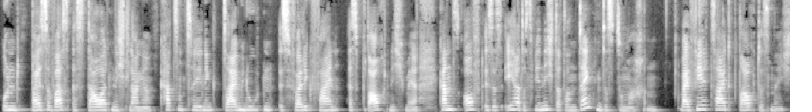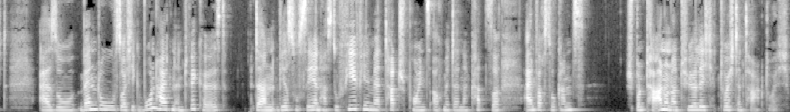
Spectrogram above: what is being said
Und weißt du was, es dauert nicht lange. Katzentraining, drei Minuten ist völlig fein. Es braucht nicht mehr. Ganz oft ist es eher, dass wir nicht daran denken, das zu machen. Weil viel Zeit braucht es nicht. Also, wenn du solche Gewohnheiten entwickelst, dann wirst du sehen, hast du viel, viel mehr Touchpoints auch mit deiner Katze. Einfach so ganz spontan und natürlich durch den Tag durch.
